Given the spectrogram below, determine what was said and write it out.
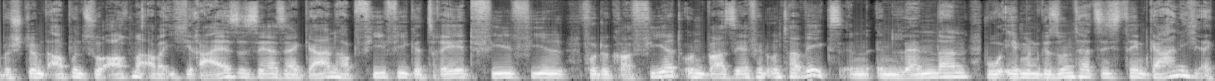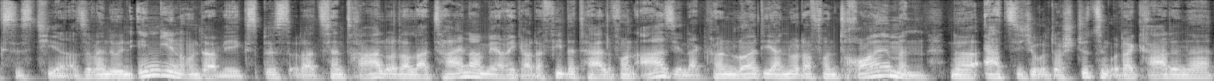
bestimmt ab und zu auch mal, aber ich reise sehr, sehr gern, habe viel, viel gedreht, viel, viel fotografiert und war sehr viel unterwegs in, in Ländern, wo eben ein Gesundheitssystem gar nicht existiert. Also wenn du in Indien unterwegs bist oder Zentral- oder Lateinamerika oder viele Teile von Asien, da können Leute ja nur davon träumen, eine ärztliche Unterstützung oder gerade eine,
